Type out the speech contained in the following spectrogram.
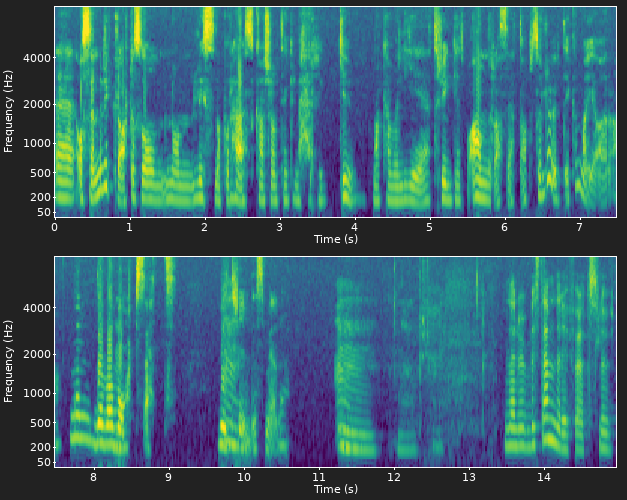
Eh, och sen är det klart, alltså, om någon lyssnar på det här så kanske de tänker, men herregud, man kan väl ge trygghet på andra sätt. Absolut, det kan man göra. Men det var Mm. vårt sätt. Vi trivdes med det. Mm. Ja. När du bestämde dig för att sluta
